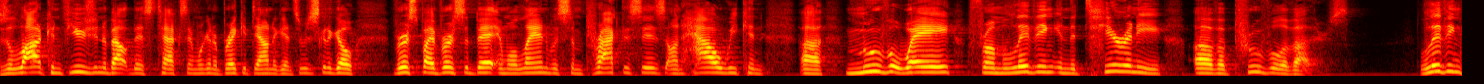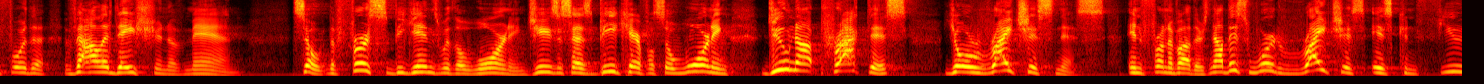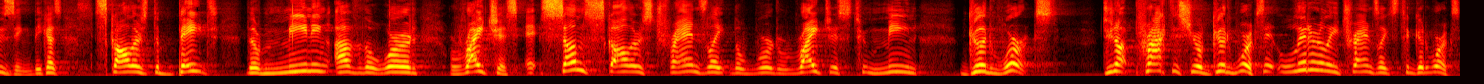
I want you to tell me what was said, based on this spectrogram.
There's a lot of confusion about this text, and we're going to break it down again. So we're just going to go verse by verse a bit, and we'll land with some practices on how we can uh, move away from living in the tyranny of approval of others, living for the validation of man. So the first begins with a warning. Jesus says, Be careful. So, warning, do not practice your righteousness in front of others. Now, this word righteous is confusing because scholars debate the meaning of the word righteous. Eh, some scholars translate the word righteous to mean good works. Do not practice your good works. It literally translates to good works.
